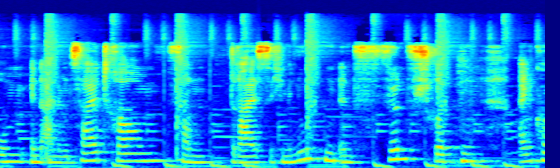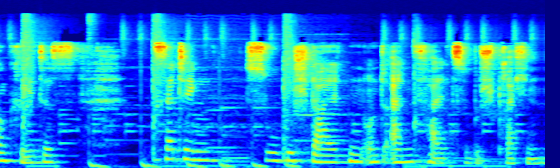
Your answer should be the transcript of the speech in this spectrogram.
um in einem Zeitraum von 30 Minuten in fünf Schritten ein konkretes Setting zu gestalten und einen Fall zu besprechen.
